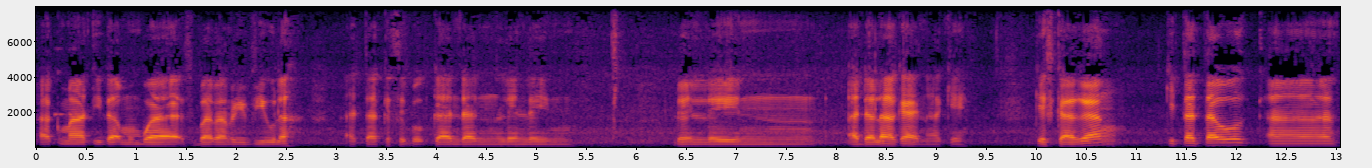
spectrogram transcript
Akmal tidak membuat sebarang review lah atas kesibukan dan lain-lain lain-lain adalah kan. Okey. Okey, sekarang kita tahu uh,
